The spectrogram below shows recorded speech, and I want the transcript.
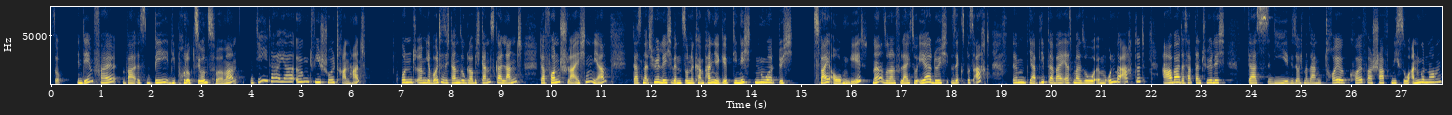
So. In dem Fall war es B, die Produktionsfirma, die da ja irgendwie Schuld dran hat. Und ähm, ihr wollte sich dann so, glaube ich, ganz galant davon schleichen, ja, dass natürlich, wenn es so eine Kampagne gibt, die nicht nur durch zwei Augen geht, ne, sondern vielleicht so eher durch sechs bis acht. Ähm, ja, blieb dabei erstmal so ähm, unbeachtet. Aber das hat natürlich dass die, wie soll ich mal sagen, treue Käuferschaft nicht so angenommen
